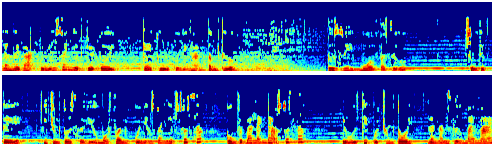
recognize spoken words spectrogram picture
là người bạn của những doanh nghiệp tuyệt vời, kẻ thù của những hãng tầm thường. Tư duy mua và giữ Trên thực tế, khi chúng tôi sở hữu một phần của những doanh nghiệp xuất sắc cùng với ba lãnh đạo xuất sắc, điều yêu thích của chúng tôi là nắm giữ mãi mãi.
